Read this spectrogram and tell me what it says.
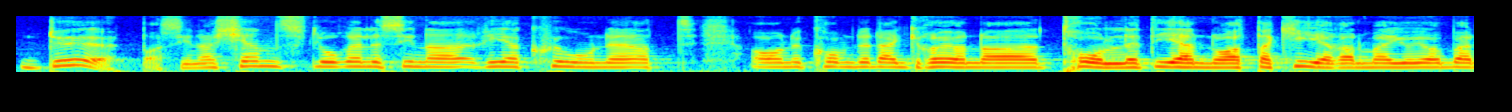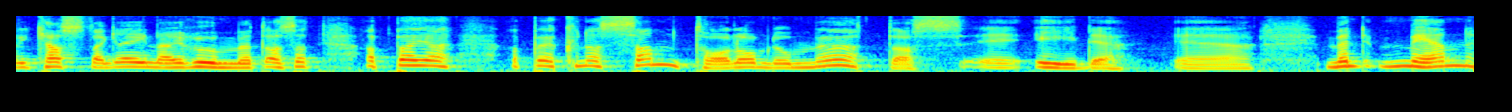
döpa sina känslor eller sina reaktioner. Att ja, nu kom det där gröna trollet igen och attackerade mig och jag började kasta grejerna i rummet. Alltså att, att, börja, att börja kunna samtala om det och mötas eh, i det. Eh, men, men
